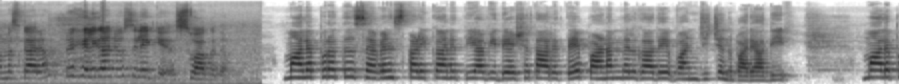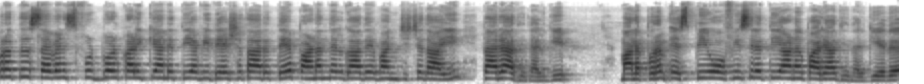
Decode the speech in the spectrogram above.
നമസ്കാരം. പ്രഹേളിക ന്യൂസിലേക്ക് സ്വാഗതം. മലപ്പുറത്ത് സെവൻസ് കളിക്കാനെത്തിയ വിദേശ താരത്തെ പണം നൽകാതെ വഞ്ചിച്ചെന്ന് പരാതി. മലപ്പുറത്ത് സെവൻസ് ഫുട്ബോൾ കളിക്കാനെത്തിയ വിദേശ താരത്തെ പണം നൽകാതെ വഞ്ചിച്ചതായി പരാതി നൽകി. മലപ്പുറം എസ് പി ഓഫീസിലെത്തിയാണ് പരാതി നൽകിയത്.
